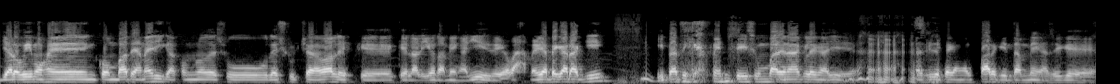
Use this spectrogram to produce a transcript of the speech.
ya lo vimos en Combate América con uno de, sus de sus chavales que, que la lió también allí. Digo, va, me voy a pegar aquí y prácticamente hizo un barenacle allí. ¿eh? Así se pega en el parking también, así que...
